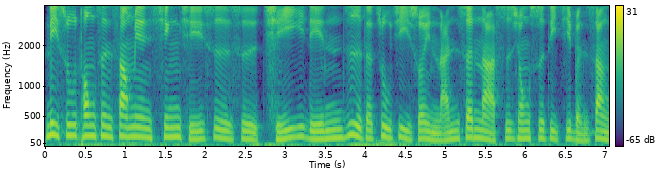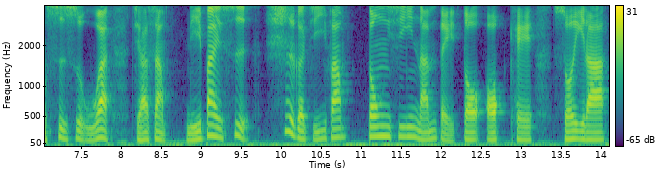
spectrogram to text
隶书通胜上面星期四是麒麟日的注记，所以男生呐，师兄师弟基本上事事无碍。加上礼拜四四个吉方，东西南北都 OK，所以啦。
